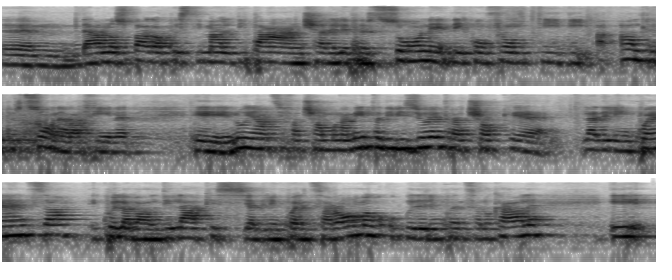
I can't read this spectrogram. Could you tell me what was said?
ehm, danno spago a questi mal di pancia delle persone nei confronti di altre persone alla fine e noi anzi facciamo una netta divisione tra ciò che è la delinquenza e quella va al di là che sia delinquenza roma o delinquenza locale e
